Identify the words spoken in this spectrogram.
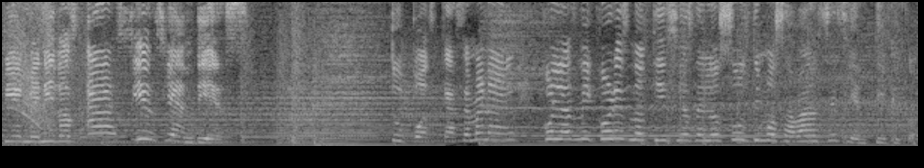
Bienvenidos a Ciencia en 10, tu podcast semanal con las mejores noticias de los últimos avances científicos.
